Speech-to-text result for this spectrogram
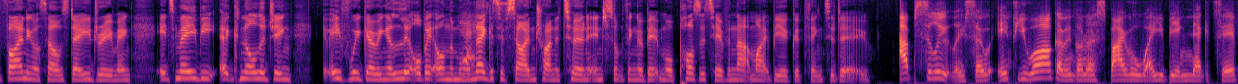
finding ourselves daydreaming, it's maybe acknowledging if we're going a little bit on the more Yes. negative side and trying to turn it into something a bit more positive and that might be a good thing to do. Absolutely. So if you are going on a spiral where you're being negative,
